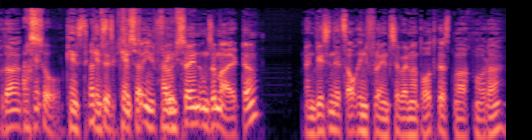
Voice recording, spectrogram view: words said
Oder? Ach so, Kennst, kennst, kennst du Influencer in unserem Alter? Ich meine, wir sind jetzt auch Influencer, weil wir einen Podcast machen, oder?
